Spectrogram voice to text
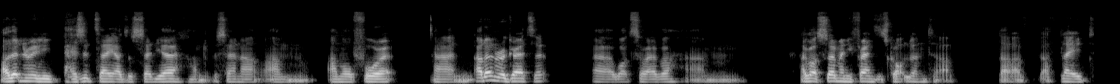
I didn't really hesitate. I just said yeah, hundred percent. I'm I'm all for it, and I don't regret it uh, whatsoever. Um, I've got so many friends in Scotland uh, that I've, I've played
